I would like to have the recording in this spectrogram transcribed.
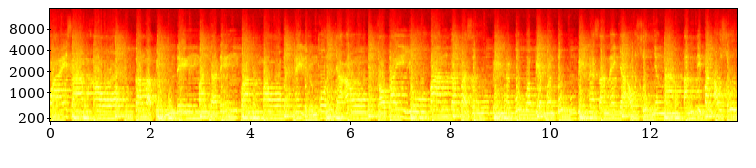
ควายสามเขากันว่าเป็นเด้งมัน คนจะเอา เขาไปอยู่บ้านกันว่สูเป็นนักบุกว่าเปรียบเหมือนปุ๊บวินาสันให้จะเอาสุกอย่างนางตันที่มันเอาสุก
